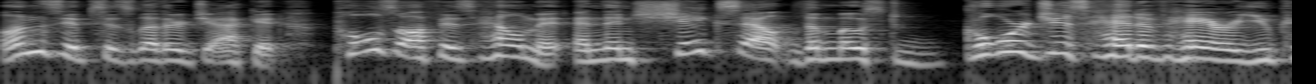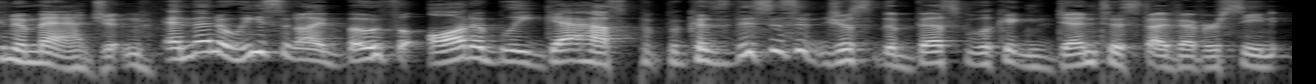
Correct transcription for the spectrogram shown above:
unzips his leather jacket, pulls off his helmet, and then shakes out the most gorgeous head of hair you can imagine. And then Elise and I both audibly gasp because this isn't just the best looking dentist I've ever seen.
